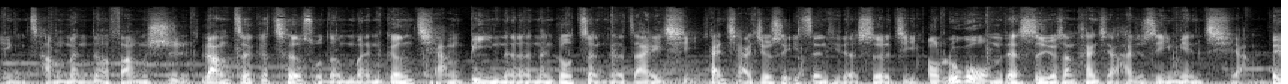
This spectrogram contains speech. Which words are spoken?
隐藏门的方式，让这个厕所的门跟墙壁呢能够整合在一起，看起来就是一整体的设计哦。如果我们在视觉上看起来它就是一面。墙会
